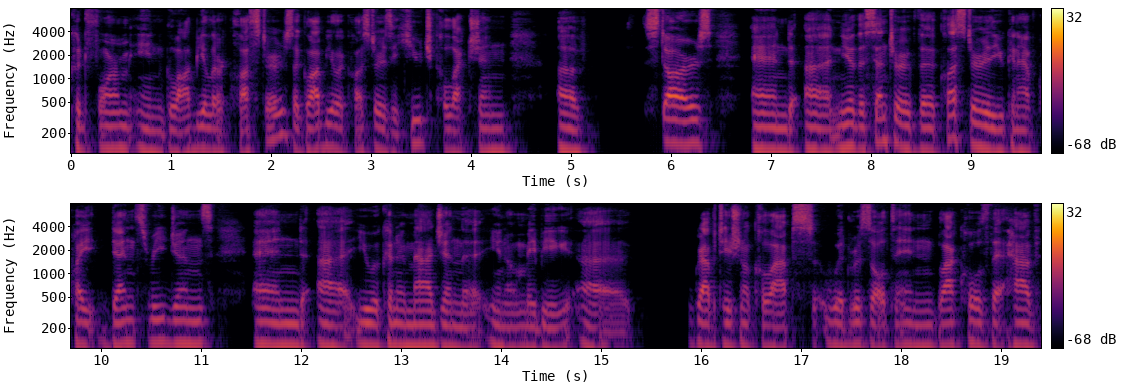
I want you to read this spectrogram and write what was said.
could form in globular clusters. A globular cluster is a huge collection of stars and uh, near the center of the cluster, you can have quite dense regions. And uh, you can imagine that, you know, maybe uh, gravitational collapse would result in black holes that have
